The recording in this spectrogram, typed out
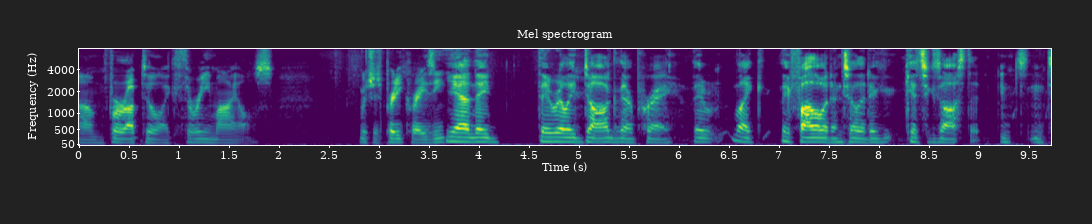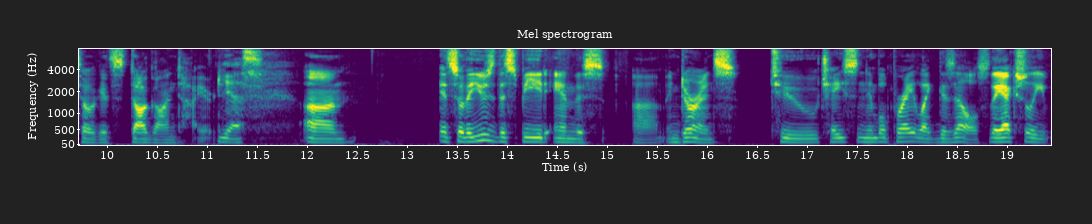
um, for up to like three miles, which is pretty crazy. Yeah, they they really dog their prey. They like they follow it until it gets exhausted. un- Until it gets doggone tired. Yes. Um, and so they use the speed and this um, endurance to chase nimble prey like gazelles. They actually,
